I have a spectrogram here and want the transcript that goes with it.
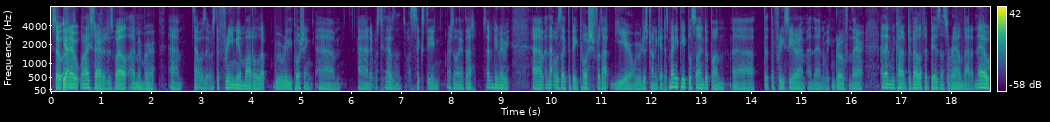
So yeah. I know when I started as well, I remember um, that was it was the freemium model that we were really pushing. Um, and it was 2016 or something like that, 17 maybe. Um, and that was like the big push for that year. We were just trying to get as many people signed up on uh, the, the free CRM, and then we can grow from there. And then we kind of developed a business around that. And now,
